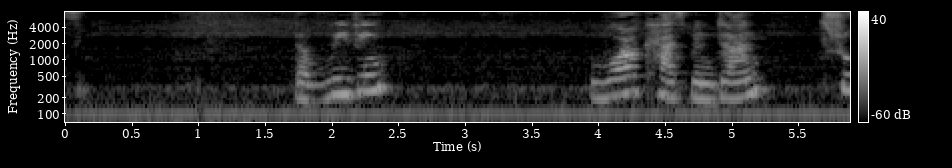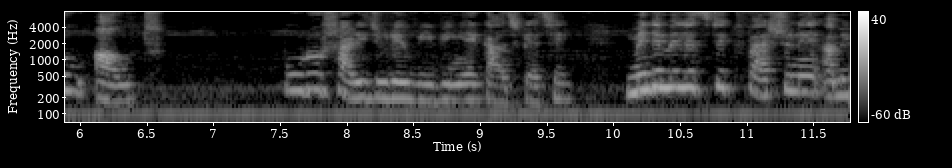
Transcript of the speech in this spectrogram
see the weaving work has been done throughout পুরো শাড়ি জুড়ে উইভিং এর কাজ গেছে মিনিমালিস্টিক ফ্যাশনে আমি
